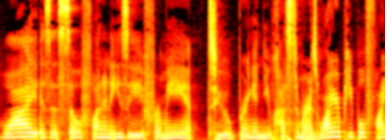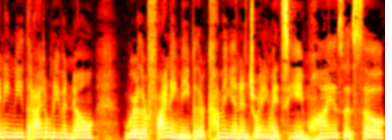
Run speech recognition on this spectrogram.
Why is it so fun and easy for me to bring in new customers? Why are people finding me that I don't even know where they're finding me, but they're coming in and joining my team? Why is it so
